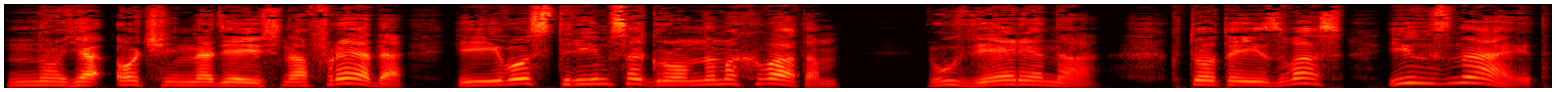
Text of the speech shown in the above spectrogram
Но я очень надеюсь на Фреда и его стрим с огромным охватом. Уверена, кто-то из вас их знает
